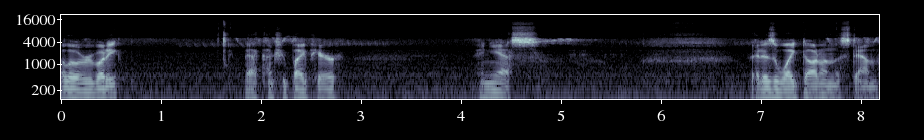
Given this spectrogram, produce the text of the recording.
Hello everybody, Backcountry Pipe here, and yes, that is a white dot on the stem,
